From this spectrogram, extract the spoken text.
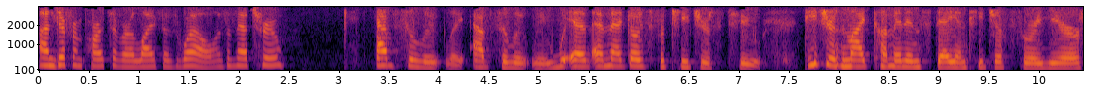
on different parts of our life as well. Isn't that true? Absolutely, absolutely. And, and that goes for teachers too. Teachers might come in and stay and teach us for a year or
